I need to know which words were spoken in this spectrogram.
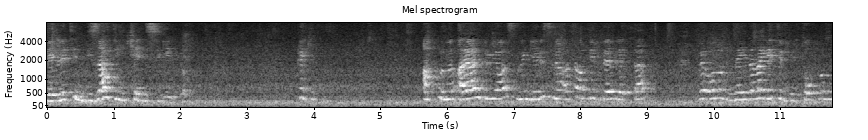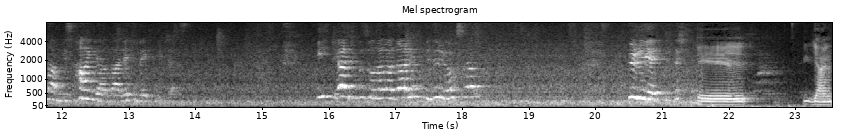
devletin bizatihi kendisi geliyor. Peki aklını hayal dünyasının gerisine atan bir devletten ve onun meydana getirdiği toplumdan biz hangi adaleti bekleyeceğiz? İhtiyacımız olan adalet midir yoksa hürriyet midir? Ee, yani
